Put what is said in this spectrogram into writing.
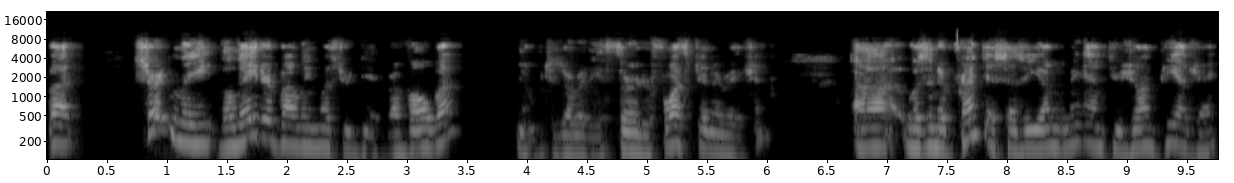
But certainly the later Bali Musar did. Rav Wolbe, you know, which is already a third or fourth generation, uh, was an apprentice as a young man to Jean Piaget,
